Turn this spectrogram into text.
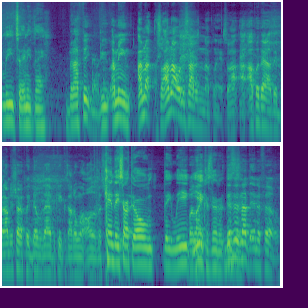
lead to anything. But I think, do I mean, I'm not, so I'm not on the side of not playing. So I, I, I'll put that out there. But I'm just trying to play devil's advocate because I don't want all of us. Can they start like- their own they league? But yeah, like, because they're, this is not the NFL.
